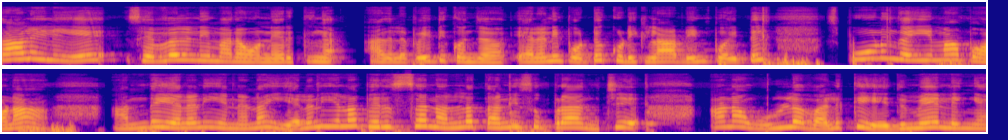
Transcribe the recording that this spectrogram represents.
காலையிலேயே செவ்வழனி மரம் ஒன்று இருக்குங்க. அதில் போயிட்டு கொஞ்சம் இளநி போட்டு குடிக்கலாம் அப்படின்னு போயிட்டு ஸ்பூனும் கையுமா போனால் அந்த இளநி என்னென்னா இளநியெல்லாம் பெருசாக நல்லா தண்ணி சூப்பராக இருந்துச்சு. ஆனால் உள்ள வழுக்கு எதுவுமே இல்லைங்க.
